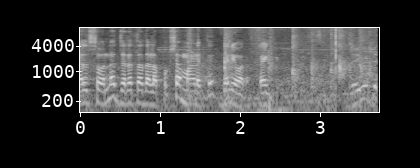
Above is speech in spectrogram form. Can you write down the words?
ಕೆಲಸವನ್ನು ಜನತಾದಳ ಪಕ್ಷ ಮಾಡುತ್ತೆ. ಧನ್ಯವಾದ. ಥ್ಯಾಂಕ್ ಯು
